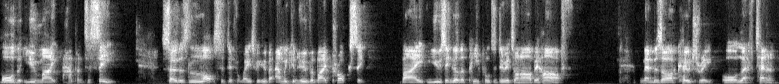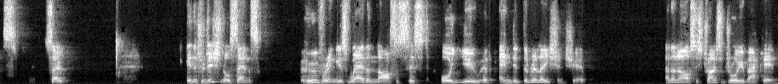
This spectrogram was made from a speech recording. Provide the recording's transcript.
or mm. that you might happen to see. So there's lots of different ways we hoover, and we can hoover by proxy by using other people to do it on our behalf, members of our coterie or lieutenants. So, in the traditional sense, hoovering is where the narcissist or you have ended the relationship and the narcissist tries to draw you back in.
